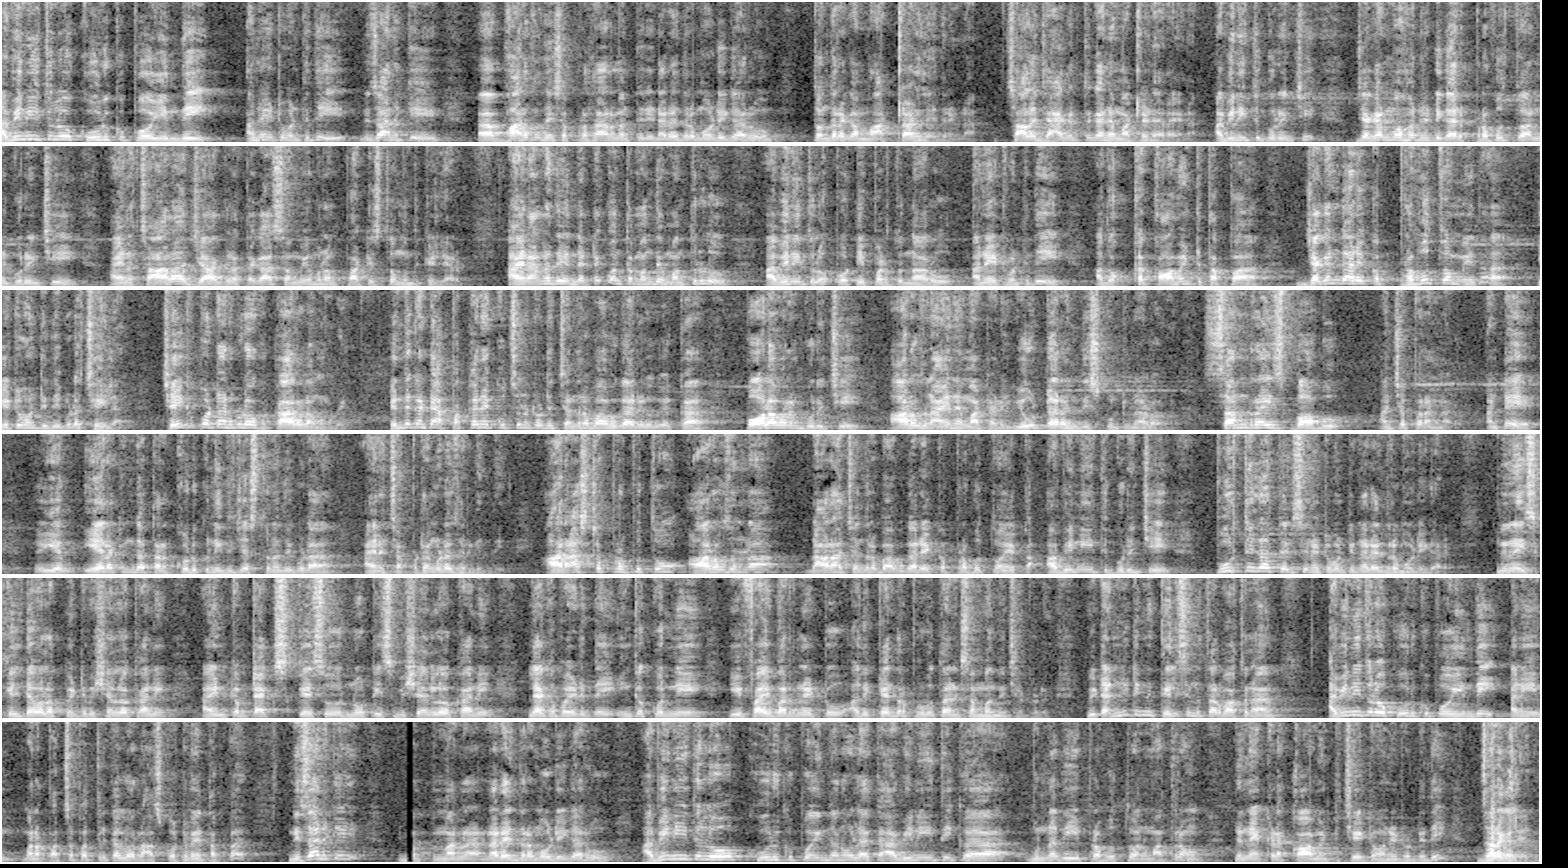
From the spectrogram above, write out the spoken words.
అవినీతిలో కూరుకుపోయింది అనేటువంటిది నిజానికి భారతదేశ ప్రధానమంత్రి నరేంద్ర మోడీ గారు తొందరగా మాట్లాడలేదు నిన్న. చాలా జాగ్రత్తగానే మాట్లాడారు ఆయన. అవినీతి గురించి జగన్మోహన్ రెడ్డి గారి ప్రభుత్వాన్ని గురించి ఆయన చాలా జాగ్రత్తగా సంయమనం పాటిస్తూ ముందుకెళ్ళారు. ఆయన అన్నది ఏంటంటే కొంతమంది మంత్రులు అవినీతిలో పోటీ పడుతున్నారు అనేటువంటిది అదొక్క కామెంట్ తప్ప జగన్ గారి యొక్క ప్రభుత్వం మీద ఎటువంటిది కూడా చేయలే. చేయకపోవటానికి కూడా ఒక కారణం ఉంది. ఎందుకంటే ఆ పక్కనే కూర్చున్నటువంటి చంద్రబాబు గారి యొక్క పోలవరం గురించి ఆ రోజున ఆయనే మాట్లాడు యూ టర్న్ తీసుకుంటున్నాడు అని. సన్ రైజ్ బాబు అని చెప్పని అన్నారు. అంటే ఏ- ఏ రకంగా తన కొడుకుని ఇది చేస్తున్నది కూడా ఆయన చెప్పడం కూడా జరిగింది. ఆ రాష్ట్ర ప్రభుత్వం ఆ రోజున నారా చంద్రబాబు గారి యొక్క ప్రభుత్వం యొక్క అవినీతి గురించి పూర్తిగా తెలిసినటువంటి నరేంద్ర మోడీ గారు. నిన్న ఈ స్కిల్ డెవలప్మెంట్ విషయంలో కానీ ఆ ఇన్కమ్ ట్యాక్స్ కేసు నోటీస్ విషయంలో కానీ లేకపోతే ఇంకా కొన్ని ఈ ఫైబర్ నెట్ అది కేంద్ర ప్రభుత్వానికి సంబంధించినటువంటి వీటన్నిటిని తెలిసిన తర్వాతన అవినీతిలో కూరుకుపోయింది అని మన పచ్చపత్రికల్లో రాసుకోవటమే తప్ప నిజానికి మన నరేంద్ర మోడీ గారు అవినీతిలో కూరుకుపోయిందనో లేక అవినీతిగా ఉన్నది ప్రభుత్వం అని మాత్రం నేను ఎక్కడ కామెంట్ చేయటం అనేటువంటిది జరగలేదు.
